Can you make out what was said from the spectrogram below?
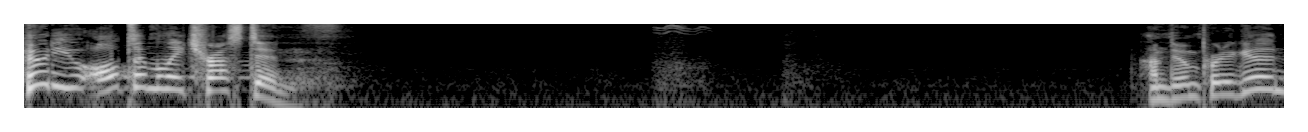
who do you ultimately trust in? I'm doing pretty good.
